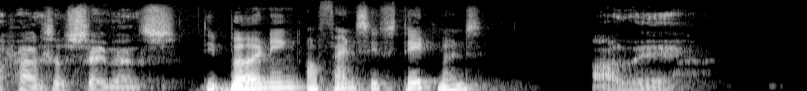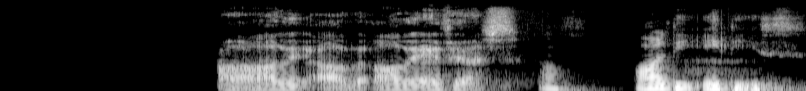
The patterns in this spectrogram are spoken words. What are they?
offensive statements the burning offensive statements of the all the of the, all the atheists. of all the atheists.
